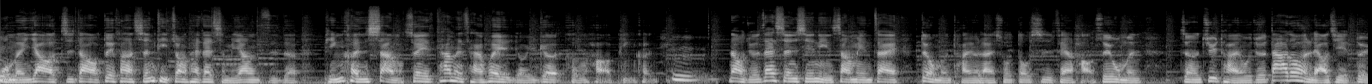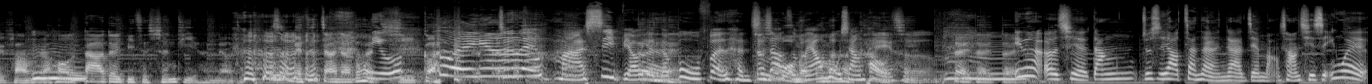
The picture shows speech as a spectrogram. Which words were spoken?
我们要知道对方的身体状态在什么样子的平衡上，所以他们才会有一个很好的平衡。嗯，那我觉得在身心灵上面，在对我们团员来说都是非常好，所以我们整个剧团，我觉得大家都很了解对方，然后大家对彼此身体也很了解，但是每次讲一讲都很奇怪。对呀、就是在马戏表演的部分，很知道怎么样互相配合。对对对，因为而且当就是要站在人家的肩膀上，其实因为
